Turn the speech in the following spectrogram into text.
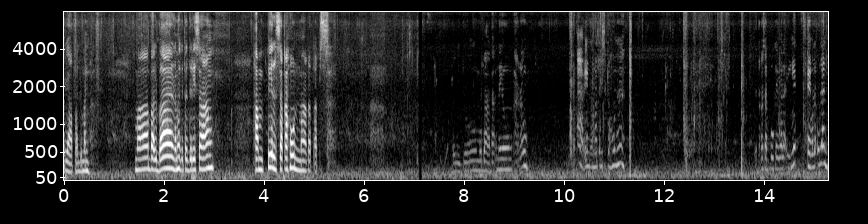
uyapad naman. Mabalbal naman kita diri sa hampil sa kahon mga kataps. So, medyo mababa na yung araw. Pare naman tadi sa kahon ha. Kasampu kay wala init, kay wala ulan.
